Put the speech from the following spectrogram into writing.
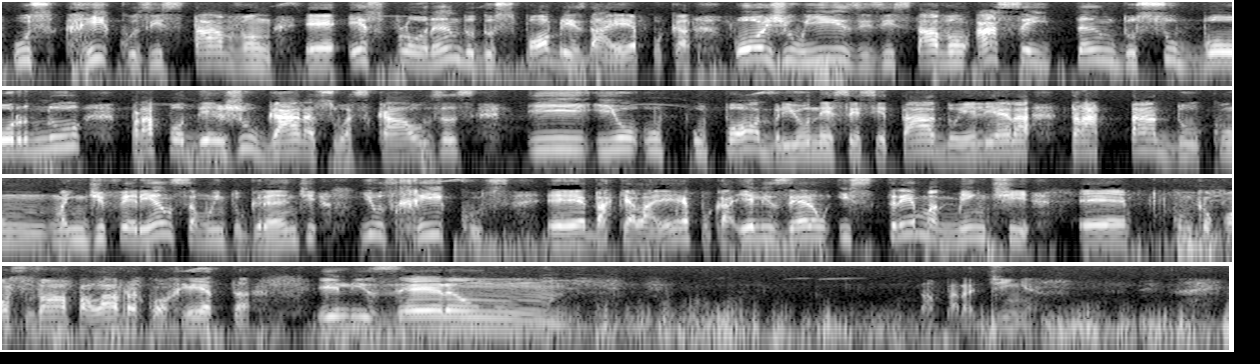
os ricos estavam é, explorando dos pobres da época, os juízes estavam aceitando suborno para poder julgar as suas causas. E, e o, o, o, pobre, o necessitado, ele era tratado com uma indiferença muito grande. E os ricos é, daquela época, eles eram extremamente, é, como que eu posso usar uma palavra correta, eles eram. Dá uma paradinha.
